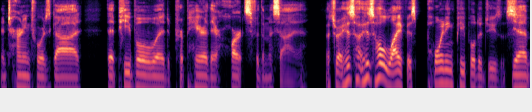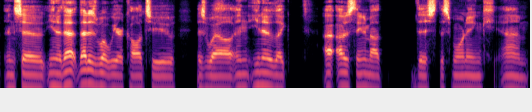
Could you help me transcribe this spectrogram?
and turning towards God that people would prepare their hearts for the Messiah. That's right. His his whole life is pointing people to Jesus. Yeah, and so you know that that is what we are called to as well. And you know, like I, I was thinking about this this morning. Um,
